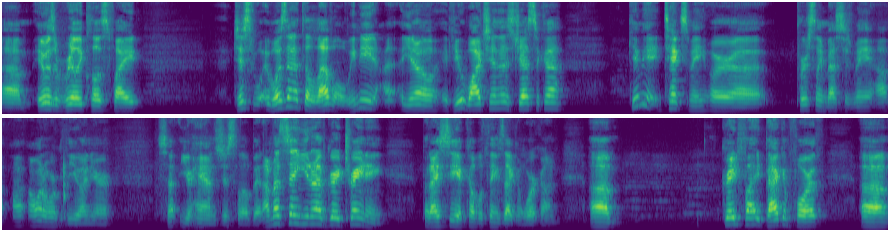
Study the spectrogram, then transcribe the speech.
um, it was a really close fight. Just it wasn't at the level we need. uh, You know, if you're watching this, Jessica, give me text me or uh, personally message me. I, I, I want to work with you on your your hands just a little bit. I'm not saying you don't have great training, but I see a couple things I can work on. Um, great fight, back and forth. Um,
